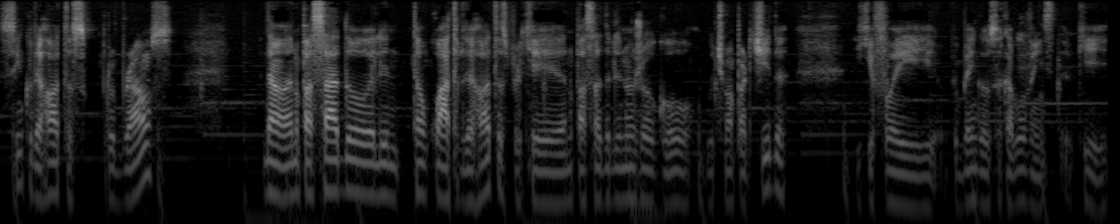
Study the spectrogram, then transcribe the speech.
cinco derrotas pro Browns. Não, ano passado ele então quatro derrotas, porque ano passado ele não jogou a última partida e que foi que o Bengals acabou vencendo, que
